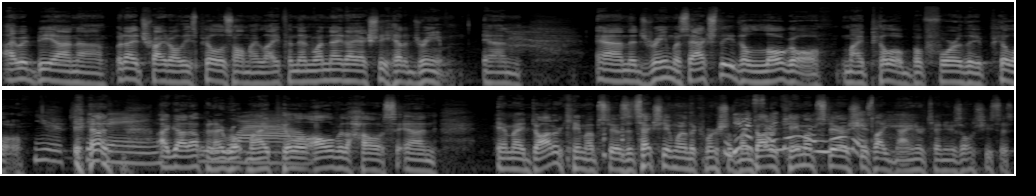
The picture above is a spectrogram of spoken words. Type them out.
I would be on, uh, but I tried all these pillows all my life. And then one night I actually had a dream, and and the dream was actually the logo, my pillow before the pillow. You're And kidding. I got up and I wrote my pillow all over the house and. And my daughter came upstairs. It's actually in one of the commercials. my daughter know, came upstairs. She's like nine or ten years old. She says,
